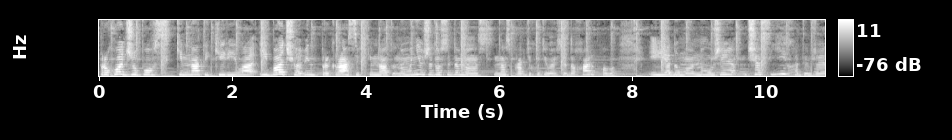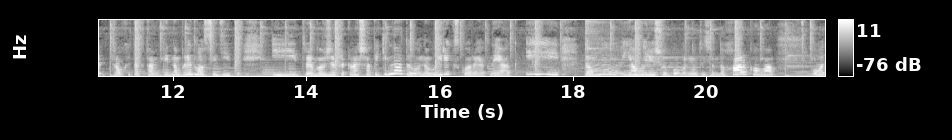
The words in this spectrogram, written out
проходжу повз кімнати Кіріла і бачу, а він прикрасив кімнату. Ну мені вже досить давно нас- насправді хотілося до Харкова. І я думаю, ну вже час їхати, вже трохи так там піднабридло сидіти. І треба вже прикрашати кімнату. Новий рік скоро, як не як. І тому я вирішив повернутися до Харкова. От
